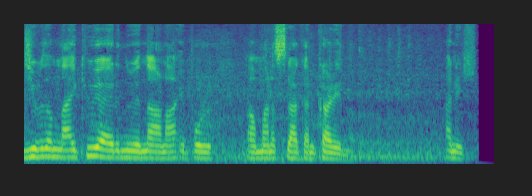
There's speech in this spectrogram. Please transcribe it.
ജീവിതം നയിക്കുകയായിരുന്നു എന്നാണ് ഇപ്പോൾ മനസ്സിലാക്കാൻ കഴിയുന്നത്. അനീഷ്.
